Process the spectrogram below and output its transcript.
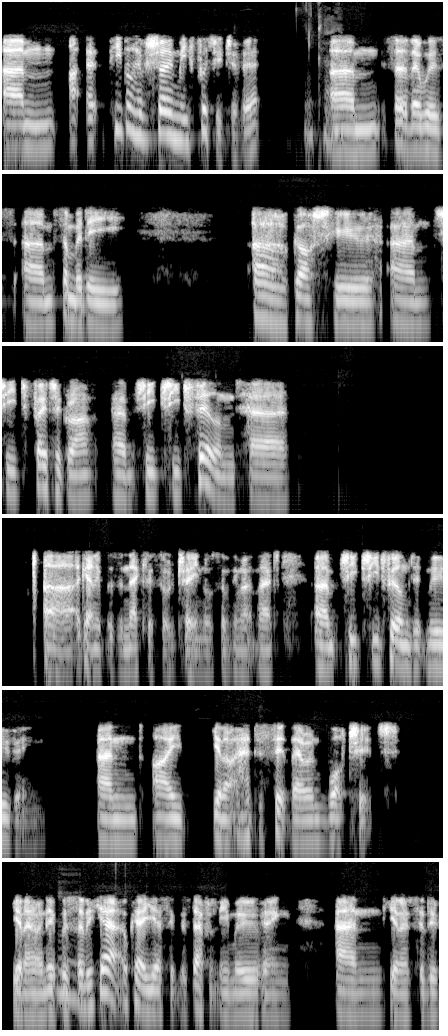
Um, uh, people have shown me footage of it. Okay. Um, so there was um, somebody, oh gosh, who um, she'd photographed, um, she'd, she'd filmed her. Uh, again, it was a necklace or a chain or something like that. Um, she she'd filmed it moving, and I, you know, I had to sit there and watch it, you know, and it was mm. sort of yeah, okay, yes, it was definitely moving, and you know, sort of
